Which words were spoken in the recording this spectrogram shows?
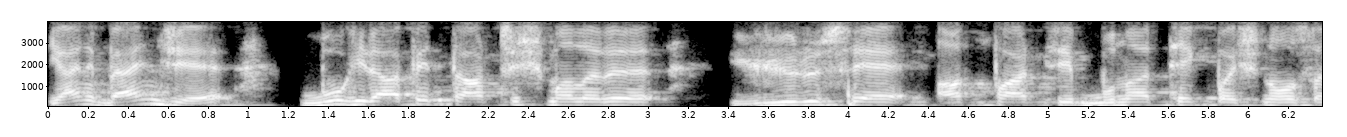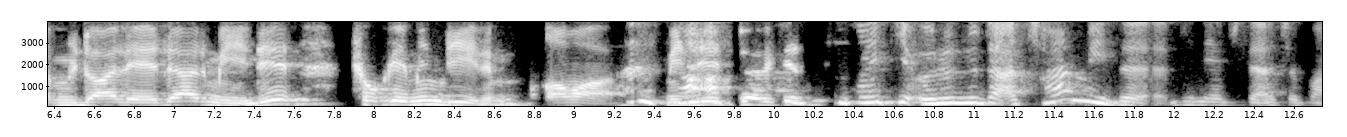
Yani bence bu hilafet tartışmaları yürüse AK Parti buna tek başına olsa müdahale eder miydi? Çok emin değilim. Ama Milliyetçi Hareket... Belki önünü de açar mıydı bir nebze acaba?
